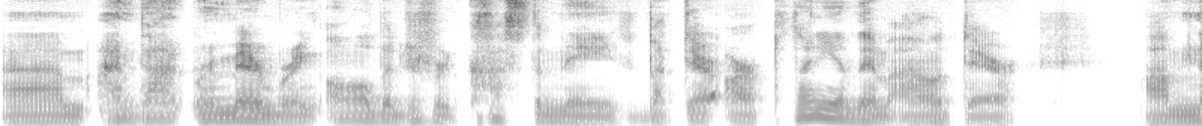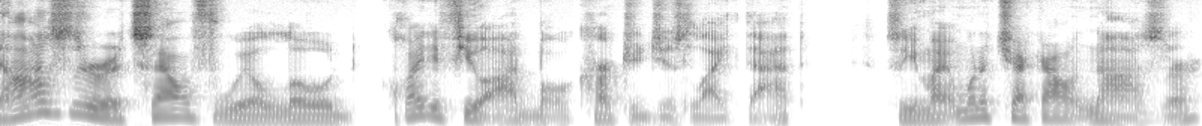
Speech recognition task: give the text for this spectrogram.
Um, I'm not remembering all the different custom names, but there are plenty of them out there. Um, Nosler itself will load quite a few oddball cartridges like that. So you might want to check out Nosler.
